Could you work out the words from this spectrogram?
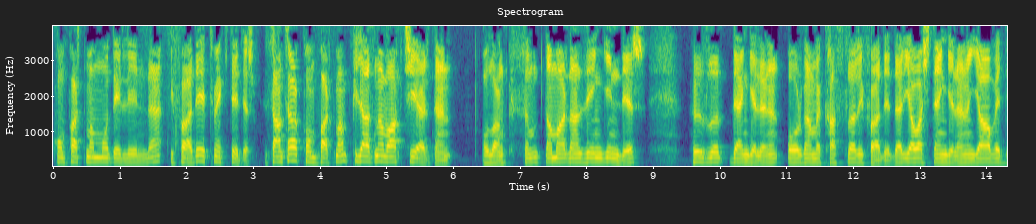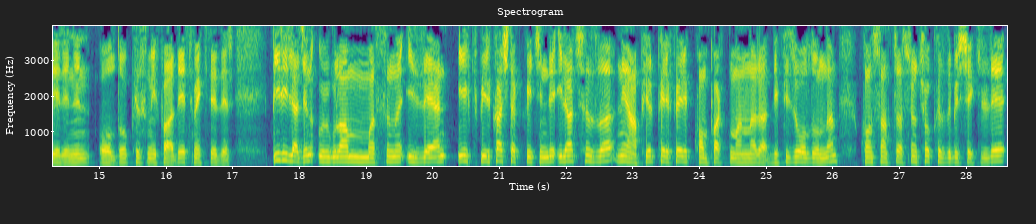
kompartman modelliğinde ifade etmektedir. Santral kompartman plazma ve akciğerden olan kısım damardan zengindir. Hızlı dengelenen organ ve kaslar ifade eder. Yavaş dengelenen yağ ve derinin olduğu kısmı ifade etmektedir. Bir ilacın uygulanmasını izleyen ilk birkaç dakika içinde ilaç hızla ne yapıyor? Periferik kompartmanlara difüze olduğundan konsantrasyon çok hızlı bir şekilde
